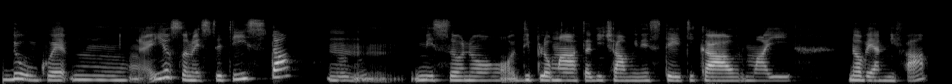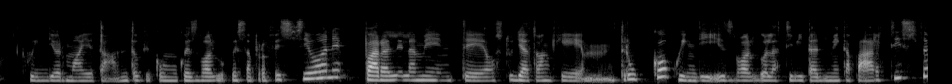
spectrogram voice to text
Dunque, mh, mm, io sono estetista, mh, mm, mi sono diplomata, diciamo, in estetica ormai nove anni fa quindi ormai è tanto che comunque svolgo questa professione. Parallelamente ho studiato anche mh, trucco, quindi svolgo l'attività di make-up artist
